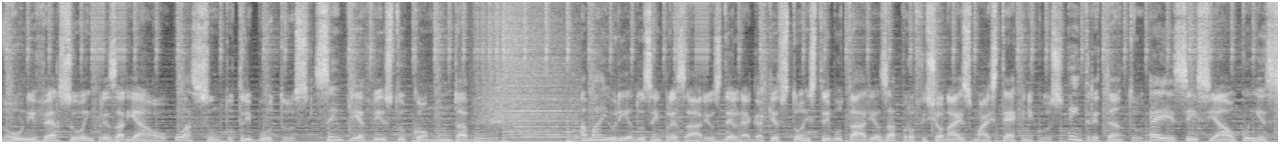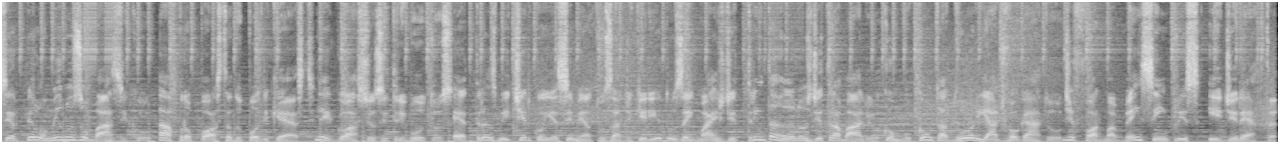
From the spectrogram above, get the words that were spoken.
No universo empresarial, o assunto tributos sempre é visto como um tabu. A maioria dos empresários delega questões tributárias a profissionais mais técnicos. Entretanto, é essencial conhecer pelo menos o básico. A proposta do podcast Negócios e Tributos é transmitir conhecimentos adquiridos em mais de 30 anos de trabalho como contador e advogado, de forma bem simples e direta.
